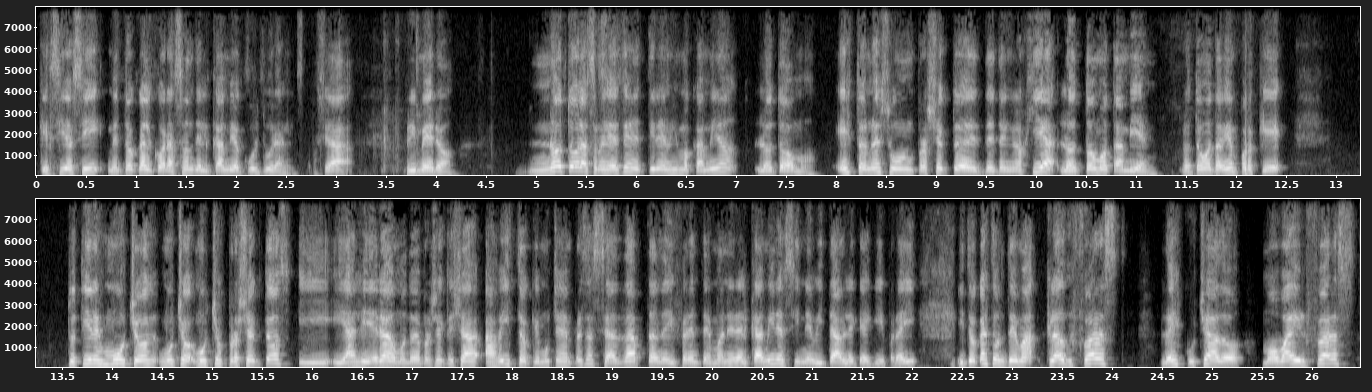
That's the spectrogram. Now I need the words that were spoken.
que sí o sí me toca el corazón del cambio cultural. O sea, primero, no todas las organizaciones tienen el mismo camino, lo tomo. Esto no es un proyecto de, tecnología, lo tomo también. Lo tomo también porque tú tienes muchos, muchos, muchos proyectos y, y, has liderado un montón de proyectos y ya has visto que muchas empresas se adaptan de diferentes maneras. El camino es inevitable que hay que ir por ahí. Y tocaste un tema, Cloud First, lo he escuchado, mobile first,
